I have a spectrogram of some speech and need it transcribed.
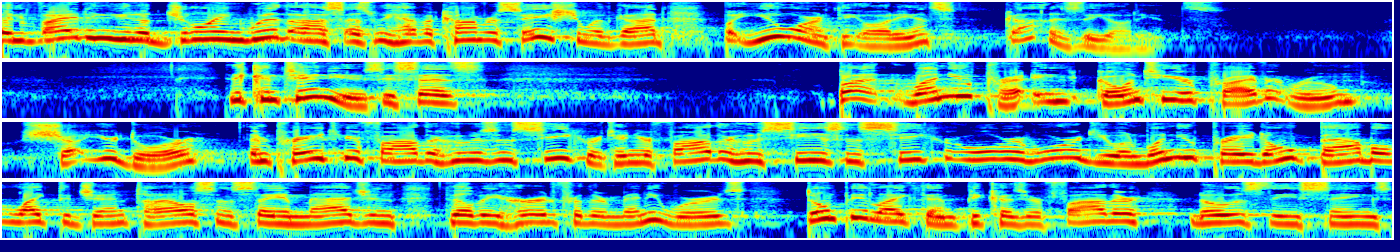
inviting you to join with us as we have a conversation with God, but you aren't the audience. God is the audience. And he continues. He says, But when you pray, go into your private room, shut your door, and pray to your Father who is in secret, and your Father who sees in secret will reward you. And when you pray, don't babble like the Gentiles since they imagine they'll be heard for their many words. Don't be like them because your Father knows these things,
